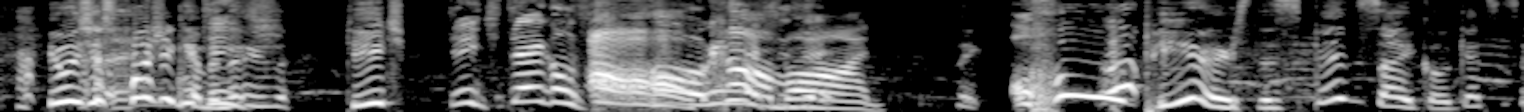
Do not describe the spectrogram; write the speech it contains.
He was just pushing him. and then like, Teach. Teach Dangles. Oh, he come misses it. on! Like, oh, Pierce, the spin cycle gets. His,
